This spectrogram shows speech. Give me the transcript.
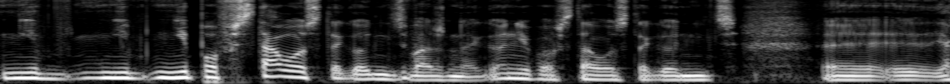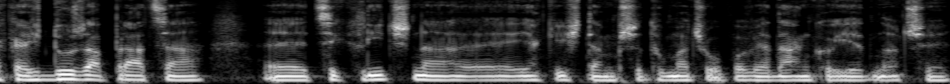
nie, nie, nie powstało z tego nic ważnego, nie powstało z tego nic, e, e, jakaś duża praca e, cykliczna, jakieś tam przetłumaczył opowiadanko jedno czy,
